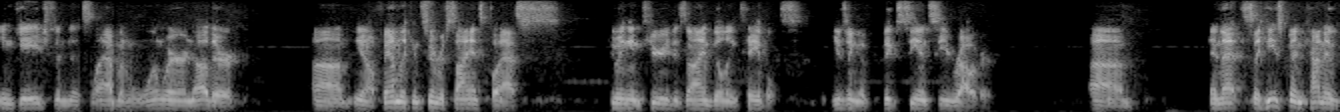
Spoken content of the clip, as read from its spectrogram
engaged in this lab in one way or another. Um, you know, family consumer science class doing interior design building tables using a big CNC router. Um, and that, so he's been kind of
